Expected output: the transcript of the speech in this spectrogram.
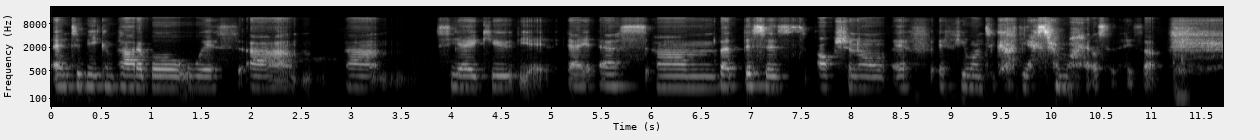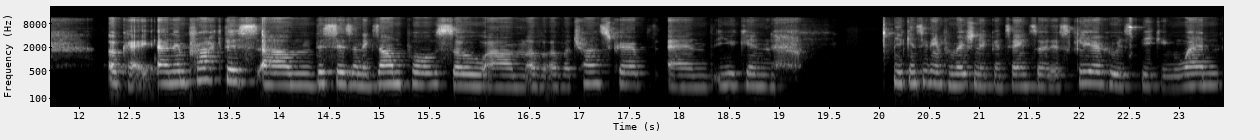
and to be compatible with um, um, CAQ, the AS, um, but this is optional if, if you want to go the extra miles today. So, okay, and in practice, um, this is an example so um, of, of a transcript, and you can you can see the information it contains. So it is clear who is speaking when.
